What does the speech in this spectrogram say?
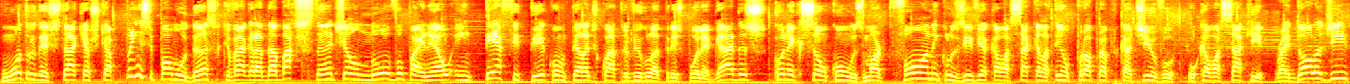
Um outro destaque, acho que a principal mudança que vai agradar bastante é o novo painel em TFT com tela de 4,3 polegadas, conexão com o smartphone, inclusive a Kawasaki ela tem o próprio aplicativo, o Kawasaki Rideology.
